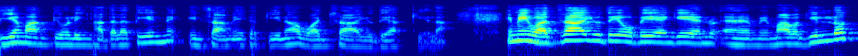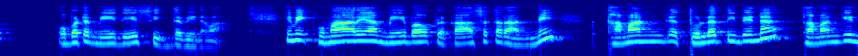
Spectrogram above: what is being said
දියමන්ති වලින් හදලා තියෙන්නේ. ඒ නිසා මේක කියනවා වජ්‍රායුධයක් කියලා. මේ වජ්‍රායුධය ඔබේ ඇඟේ මෙමාව ගිල්ලොත් ඔබට මේ දේ සිද්ධ වෙනවා. මේ කුමාරයා මේ බව ප්‍රකාශ කරන්නේ තමන්ගේ තුල තිබෙන තමන්ගේ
